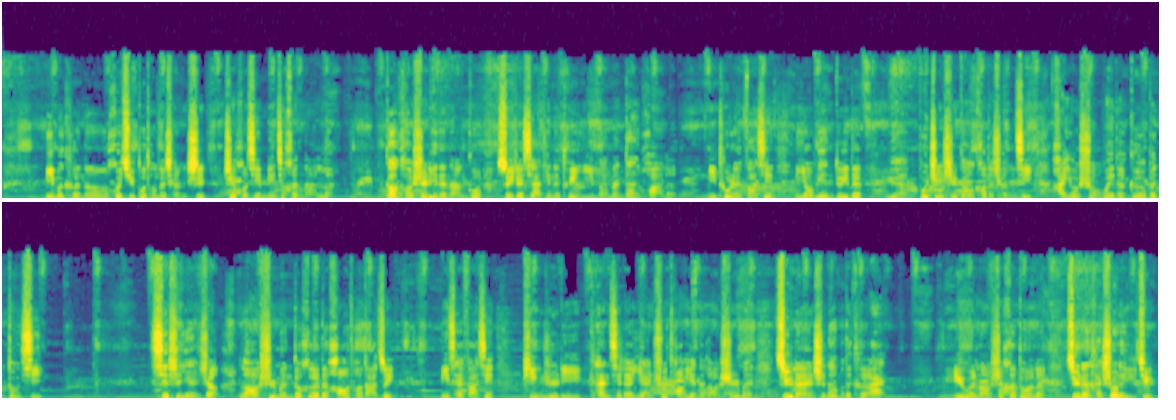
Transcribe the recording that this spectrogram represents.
你们可能会去不同的城市，之后见面就很难了。高考失利的难过，随着夏天的推移慢慢淡化了。你突然发现，你要面对的远不只是高考的成绩，还有所谓的各奔东西。谢师宴上，老师们都喝得嚎啕大醉，你才发现，平日里看起来严肃讨厌的老师们，居然是那么的可爱。语文老师喝多了，居然还说了一句：“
